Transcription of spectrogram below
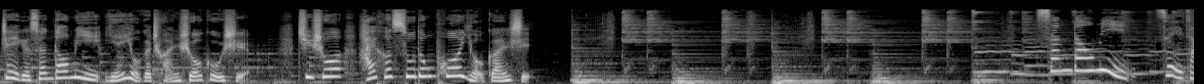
这个三刀蜜也有个传说故事，据说还和苏东坡有关系。三刀蜜最早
